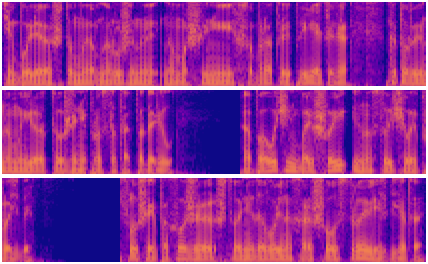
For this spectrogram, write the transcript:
Тем более, что мы обнаружены на машине их собрата и приятеля, который нам ее тоже не просто так подарил, а по очень большой и настойчивой просьбе. Слушай, похоже, что они довольно хорошо устроились где-то.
